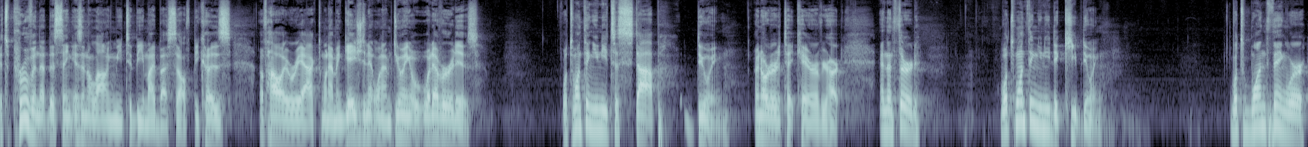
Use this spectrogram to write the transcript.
It's proven that this thing isn't allowing me to be my best self because of how I react when I'm engaged in it, when I'm doing it, whatever it is. What's one thing you need to stop doing in order to take care of your heart? And then, third, what's one thing you need to keep doing? What's one thing where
